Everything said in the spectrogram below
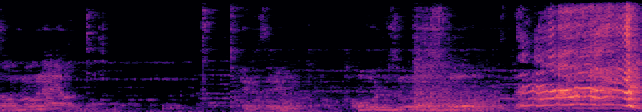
と思うなよ先生トールズの息子 Ah!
